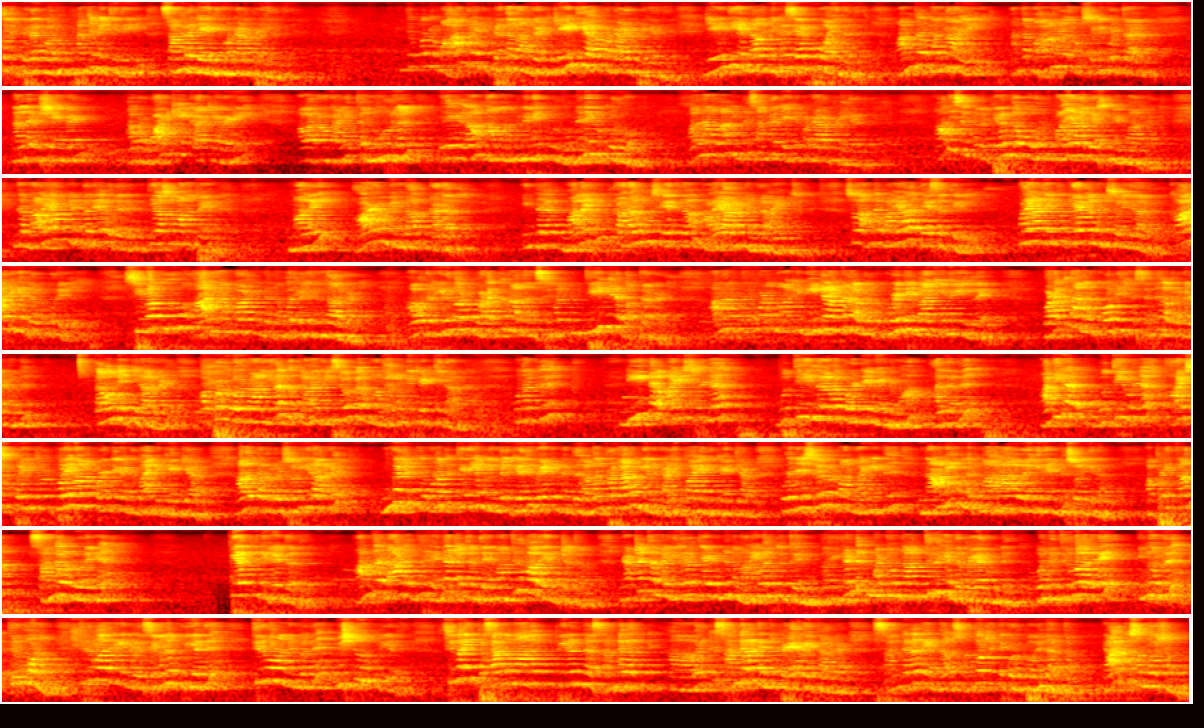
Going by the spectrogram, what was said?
அமாவாசைக்கு பிறகு வரும் பஞ்சமி திதி சங்கர ஜெயந்தி கொண்டாடப்படுகிறது. இது போன்ற மகான்களின் பிறந்த நாட்கள் ஜெயந்தியாக கொண்டாடப்படுகிறது. ஜெயந்தி என்றால் மிக சிறப்பு வாய்ந்தது. அந்த நன்னாளில் அந்த மகான்கள் நமக்கு சொல்லிக் கொடுத்த நல்ல விஷயங்கள் அவர் வாழ்க்கையை காட்டிய வழி அவர் நமக்கு அளித்த நூல்கள் இதையெல்லாம் நாம் வந்து நினைவு கூறுவோம் நினைவு கூறுவோம் அதனால தான் இன்று சங்கர ஜெயந்தி கொண்டாடப்படுகிறது ஆதிசங்கரர் பிறந்த ஊர் மலையாள தேசம் என்பார்கள் இந்த மலையாளம் என்பதே ஒரு வித்தியாசமான பெயர் மலை ஆழம் என்றால் கடல் இந்த மலையும் கடலும் சேர்த்துதான் மலையாளம் என்று ஆயிற்று ஸோ அந்த மலையாள தேசத்தில் மலையாளம் இப்போ கேரளம் என்று சொல்கிறார்கள் காலடி என்ற ஊரில் சிவகுரு ஆதியம்பாள் என்ற தம்பதிகள் இருந்தார்கள் அவர்கள் இருவரும் வடக்குநாதன் சிவன் தீவிர பக்தர்கள். ஆனால் திருமணமாகி நீண்ட நாட்கள் அவருக்கு குழந்தை பாக்கியமே இல்லை. வடக்குநாதன் கோவிலுக்கு சென்று அவர்கள் வந்து தவம் இருக்கிறார்கள் அப்பொழுது ஒரு நாள் இரவு கனவில் சிவபெருமான் வந்து கேட்கிறார் உனக்கு நீண்ட ஆயுசுள்ள புத்தி இல்லாத குழந்தை வேண்டுமா அல்லது அதிக புத்தியுள்ள ஆயுசு குறைந்து குறைவான குழந்தை வேண்டுமா என்று கேட்கிறார் அதற்கு அவர்கள் சொல்கிறார்கள் உங்களுக்கு உனக்கு தெரியும் எங்களுக்கு எது வேண்டும் என்று அதன் பிரகாரம் எனக்கு அளிப்பாய் என்று கேட்கிறார் உடனே சிவபெருமான் மன்னித்து நானே உனக்கு மகனாக வருகிறேன் என்று சொல்கிறார். அப்படித்தான் சங்கரனுடைய பிறப்பு நிகழ்ந்தது. அந்த நாள் வந்து எந்த நட்சத்திரம் தெரியுமா? திருவாதிரை நட்சத்திரம். நட்சத்திரங்கள் இருபத்தி ஏழு என்று நம் அனைவருக்கும் தெரியும். அது இரண்டுக்கு மட்டும்தான் திரு என்ற பெயர் உண்டு. ஒன்று திருவாதிரை இன்னொன்று திருவோணம். திருவாதிரை என்பது சிவனுக்குரியது. திருவோணம் என்பது விஷ்ணுவுக்கு ആർക്ക്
